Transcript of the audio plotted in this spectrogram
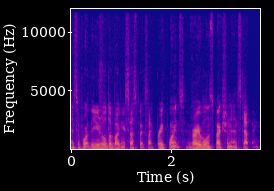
and support the usual debugging suspects like breakpoints, variable inspection, and stepping.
